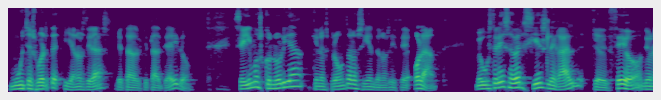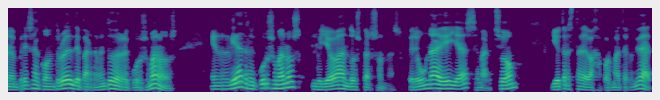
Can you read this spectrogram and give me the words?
mucha suerte y ya nos dirás qué tal, qué tal te ha ido. Seguimos con Nuria, que nos pregunta lo siguiente. Nos dice, hola, Me gustaría saber si es legal que el CEO de una empresa controle el departamento de recursos humanos. En realidad, recursos humanos lo llevaban dos personas, pero una de ellas se marchó y otra está de baja por maternidad.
